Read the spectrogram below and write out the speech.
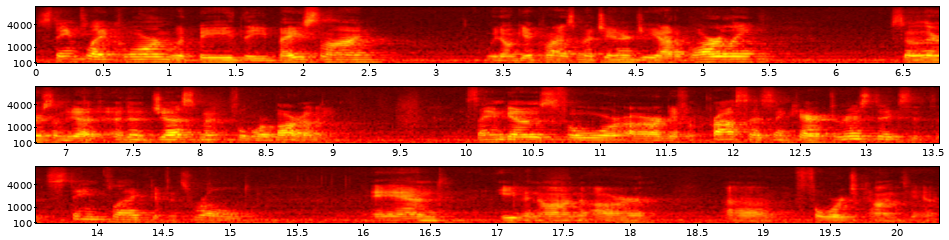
steam flake corn would be the baseline. We don't get quite as much energy out of barley. So there's an, an adjustment for barley. Same goes for our different processing characteristics, if it's steam flaked, if it's rolled, and even on our uh, forage content.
